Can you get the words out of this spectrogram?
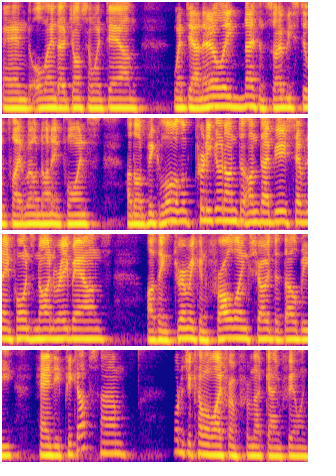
and Orlando Johnson went down went down early. Nathan Sobey still played well, 19 points. I thought Vic Law looked pretty good on on debut, 17 points, nine rebounds. I think Drmic and Froling showed that they'll be handy pickups. Um, what did you come away from from that game feeling?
